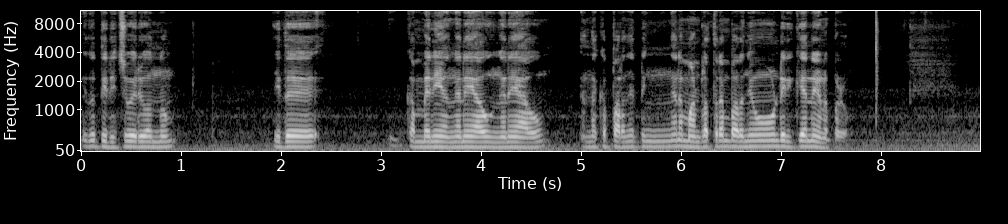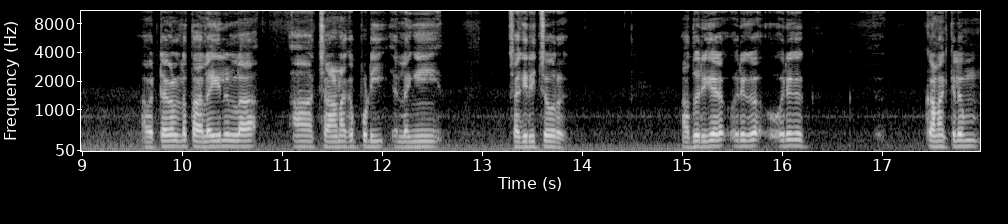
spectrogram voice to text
ഇത് തിരിച്ചു വരുമെന്നും ഇത് കമ്പനി അങ്ങനെയാവും ഇങ്ങനെയാവും എന്നൊക്കെ പറഞ്ഞിട്ട് ഇങ്ങനെ മണ്ടത്തരം പറഞ്ഞുകൊണ്ടിരിക്കുക തന്നെയാണ് ഇപ്പോഴും. അവറ്റകളുടെ തലയിലുള്ള ആ ചാണകപ്പൊടി അല്ലെങ്കിൽ ചകിരിച്ചോറ് അതൊരു ഒരു ഒരു കണക്കിലും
